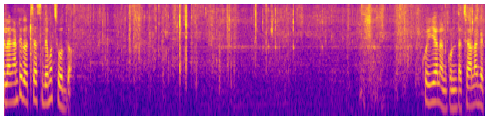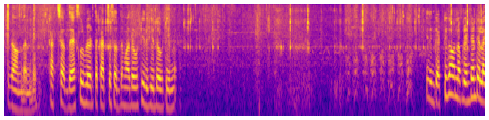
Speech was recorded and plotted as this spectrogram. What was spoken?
ఇలాగంటే ఇది వచ్చేస్తుందేమో చూద్దాం. కొయ్యాలనుకుంటా. చాలా గట్టిగా ఉందండి. కట్ చేద్దాం. ఎక్సల్ బ్లేడ్తో కట్ చేసేద్దాం. అదొకటి ఇది ఇదొకటి. ఇది గట్టిగా ఉన్నప్పుడు ఏంటంటే ఇలా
